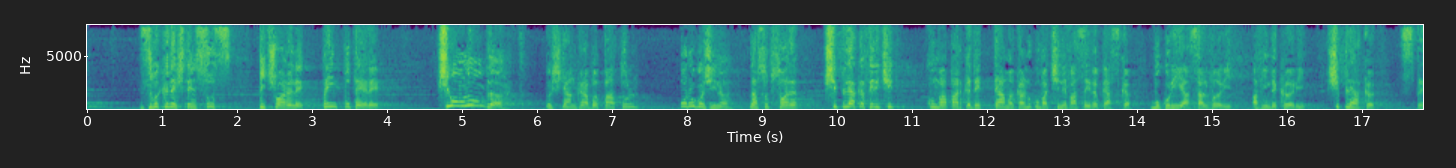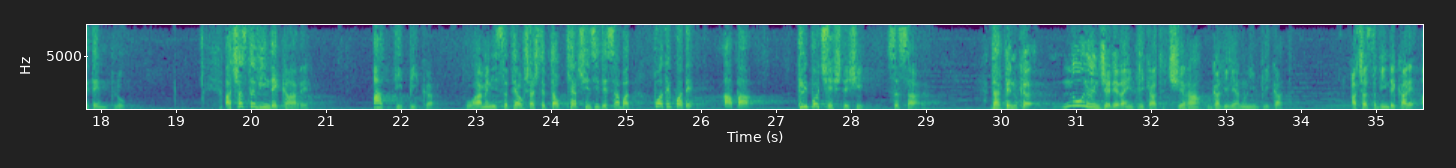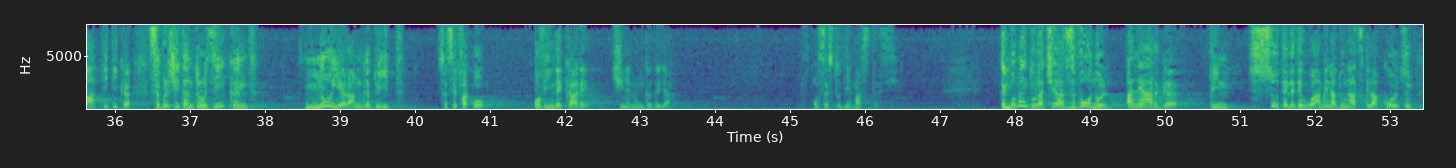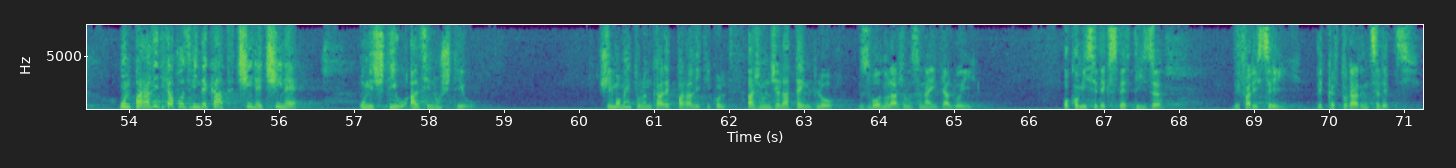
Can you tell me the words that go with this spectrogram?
zvâcânește în sus picioarele prin putere și omul umblă, își ia în grabă patul, o rugojină la subsoară și pleacă fericit, cumva parcă de teamă ca nu cumva cineva să-i răpească bucuria salvării, a vindecării și pleacă spre templu. Această vindecare atipică, oamenii stăteau și așteptau chiar și în zi de sabat, poate, poate apa clipocește și să sară. Dar pentru că nu un înger era implicat, ci era Galileanul implicat, această vindecare atipică, săvârșită într-o zi când nu era îngăduit să se facă o, o vindecare, cine nu îngăduia? O să studiem astăzi. În momentul acela zvonul aleargă prin sutele de oameni adunați pe la colțuri. Un paralitic a fost vindecat. Cine? Cine? Unii știu, alții nu știu. Și în momentul în care paraliticul ajunge la templu, zvonul a ajuns înaintea lui. O comisie de expertiză, de farisei, de cărturari înțelepți,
